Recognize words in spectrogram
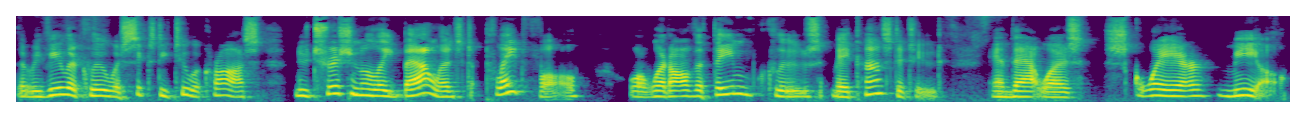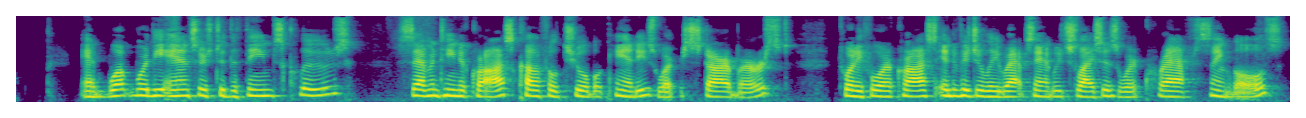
the revealer clue was 62 across, nutritionally balanced plateful, or what all the theme clues may constitute, and that was square meal. And what were the answers to the theme's clues? 17 across, colorful chewable candies were Starburst. 24 across, individually wrapped sandwich slices were Kraft singles.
